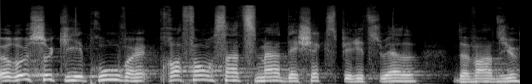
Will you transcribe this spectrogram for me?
Heureux ceux qui éprouvent un profond sentiment d'échec spirituel devant Dieu.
